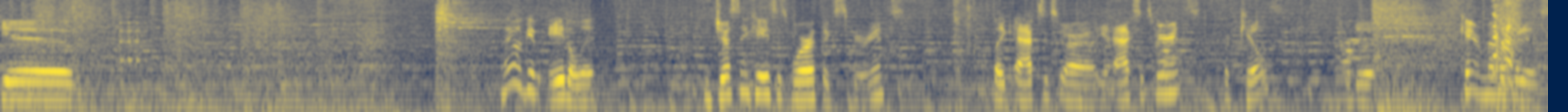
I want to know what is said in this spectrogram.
give. I think I'll give Adel it. Just in case it's worth experience. Like axe, ex- uh, yeah, axe experience for kills. We'll do it. Can't remember if it is.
